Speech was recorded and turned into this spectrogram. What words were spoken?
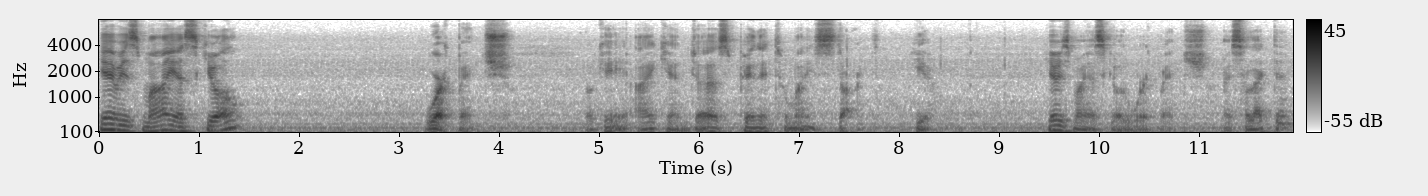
here is MySQL workbench okay I can just pin it to my start here here is MySQL workbench I select it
